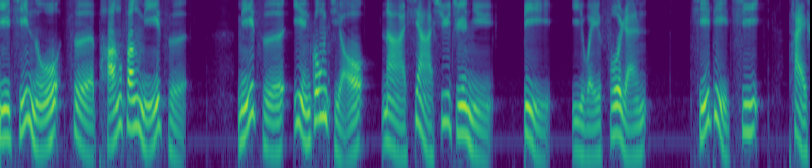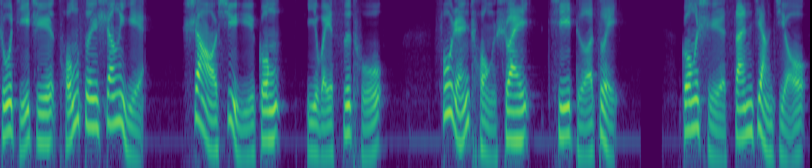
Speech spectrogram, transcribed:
以其奴赐彭封弥子。弥子印公酒，纳夏胥之女，必。”以为夫人，其弟妻太叔及之从孙生也。少婿于公，以为司徒。夫人宠衰，妻得罪。公使三将酒，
